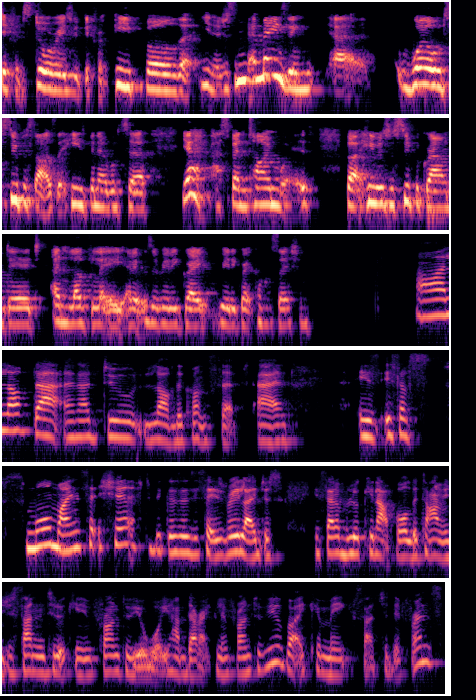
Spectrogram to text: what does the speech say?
different stories with different people that you know just amazing uh, world superstars that he's been able to yeah spend time with. But he was just super grounded and lovely and it was a really great really great conversation. Oh i love that and i do love the concept. And it's, it's a small mindset shift because as you say it's really like just instead of looking up all the time it's just starting to looking in front of you what you have directly in front of you but it can make such a difference.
